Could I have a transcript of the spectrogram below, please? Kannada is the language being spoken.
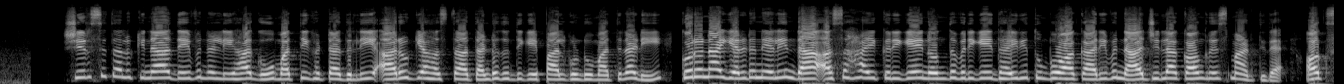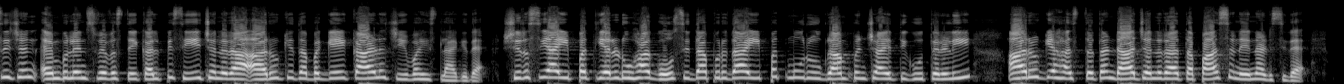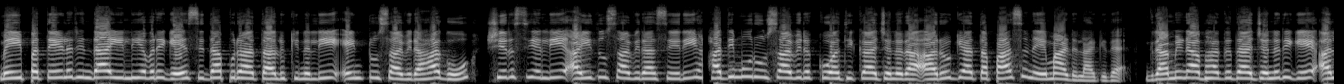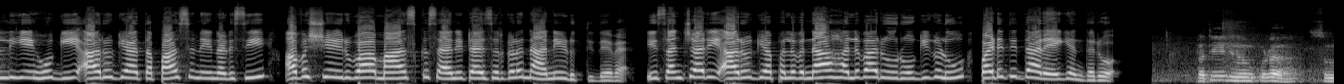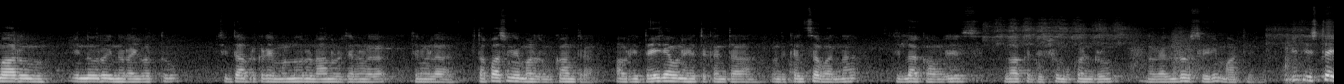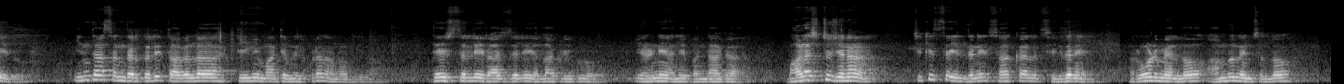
ಶಿರಸಿ ತಾಲೂಕಿನ ದೇವನಹಳ್ಳಿ ಹಾಗೂ ಮತ್ತಿಘಟ್ಟದಲ್ಲಿ ಆರೋಗ್ಯ ಹಸ್ತ ತಂಡದೊಂದಿಗೆ ಪಾಲ್ಗೊಂಡು ಮಾತನಾಡಿ, ಕೊರೋನಾ ಎರಡನೇ ಅಲೆಯಿಂದ ಅಸಹಾಯಕರಿಗೆ, ನೊಂದವರಿಗೆ ಧೈರ್ಯ ತುಂಬುವ ಕಾರ್ಯವನ್ನ ಜಿಲ್ಲಾ ಕಾಂಗ್ರೆಸ್ ಮಾಡುತ್ತಿದೆ ಆಕ್ಸಿಜನ್ ಆಂಬ್ಯುಲೆನ್ಸ್ ವ್ಯವಸ್ಥೆ ಕಲ್ಪಿಸಿ ಜನರ ಆರೋಗ್ಯದ ಬಗ್ಗೆ ಕಾಳಜಿ ವಹಿಸಲಾಗಿದೆ. ಶಿರಸಿಯ ಇಪ್ಪತ್ತೆರಡು ಹಾಗೂ ಸಿದ್ದಾಪುರದ ಇಪ್ಪತ್ಮೂರು ಗ್ರಾಮ ಪಂಚಾಯತಿಗೂ ತೆರಳಿ ಆರೋಗ್ಯ ಹಸ್ತ ತಂಡ ಜನರ ತಪಾಸಣೆ ನಡೆಸಿದೆ. ಮೇ ಇಪ್ಪತ್ತೇಳರಿಂದ ಇಲ್ಲಿಯವರೆಗೆ ಸಿದ್ದಾಪುರ ತಾಲೂಕಿನಲ್ಲಿ ಎಂಟು ಸಾವಿರ ಹಾಗೂ ಶಿರಸಿಯಲ್ಲಿ ಐದು ಸಾವಿರ ಸೇರಿ ಹದಿಮೂರು ಸಾವಿರಕ್ಕೂ ಅಧಿಕ ಜನರ ಆರೋಗ್ಯ ತಪಾಸಣೆ ಮಾಡಲಾಗಿದೆ. ಗ್ರಾಮೀಣ ಭಾಗದ ಜನರಿಗೆ ಅಲ್ಲಿಯೇ ಹೋಗಿ ಆರೋಗ್ಯ ತಪಾಸಣೆ ನಡೆಸಿ ಅವಶ್ಯ ಇರುವ ಮಾಸ್ಕ್, ಸ್ಯಾನಿಟೈಸರ್ಗಳನ್ನು ನೀಡುತ್ತಿದ್ದೇವೆ. ಈ ಸಂಚಾರಿ ಆರೋಗ್ಯ ಫಲವನ್ನ ಹಲವಾರು ರೋಗಿಗಳು ಪಡೆದಿದ್ದಾರೆ ಎಂದರು. ಪ್ರತಿದಿನವೂ ಕೂಡ ಸುಮಾರು ಇನ್ನೂರು ಇನ್ನೂರೈವತ್ತು ಸಿದ್ದಾಪುರ ಕಡೆ ಮುನ್ನೂರು ನಾನ್ನೂರು ಜನಗಳ ಜನಗಳ ತಪಾಸಣೆ ಮಾಡೋದ್ರ ಮುಖಾಂತರ ಅವರಿಗೆ ಧೈರ್ಯವನ್ನು ಹೇಳ್ತಕ್ಕಂಥ ಒಂದು ಕೆಲಸವನ್ನು ಜಿಲ್ಲಾ ಕಾಂಗ್ರೆಸ್, ಬ್ಲಾಕ್ ಅಧ್ಯಕ್ಷರು, ಮುಖಂಡರು ನಾವೆಲ್ಲರೂ ಸೇರಿ ಮಾಡ್ತೀವಿ ಇದು ಇಷ್ಟೇ ಇದು. ಇಂಥ ಸಂದರ್ಭದಲ್ಲಿ ತಾವೆಲ್ಲ ಟಿ ವಿ ಮಾಧ್ಯಮದಲ್ಲಿ ಕೂಡ ನಾವು ನೋಡಿದ್ವಿ ನಾವು. ದೇಶದಲ್ಲಿ, ರಾಜ್ಯದಲ್ಲಿ ಎಲ್ಲ ಕಡೆಗೂ ಎರಡನೇ ಅಲೆ ಬಂದಾಗ ಭಾಳಷ್ಟು ಜನ ಚಿಕಿತ್ಸೆ ಇಲ್ಲದೇ ಸಹಕಾಲಕ್ಕೆ ಸಿಗದೇ ರೋಡ್ ಮೇಲೋ ಆಂಬ್ಯುಲೆನ್ಸಲ್ಲೋ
